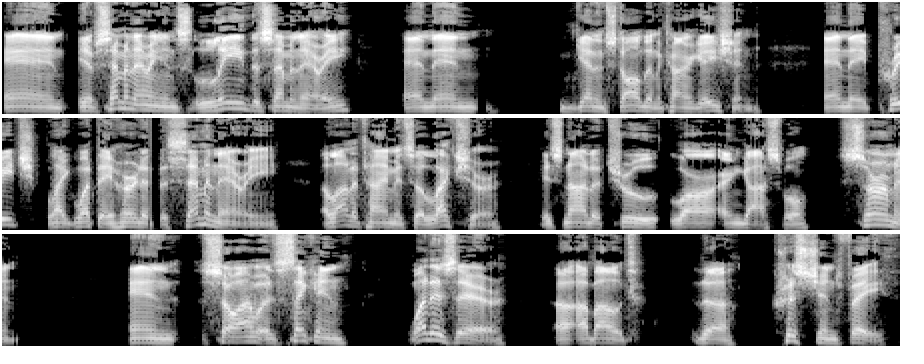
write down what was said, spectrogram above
and if seminarians leave the seminary and then get installed in a congregation and they preach like what they heard at the seminary, a lot of time it's a lecture. It's not a true law and gospel sermon. And so I was thinking, what is there uh, about the Christian faith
